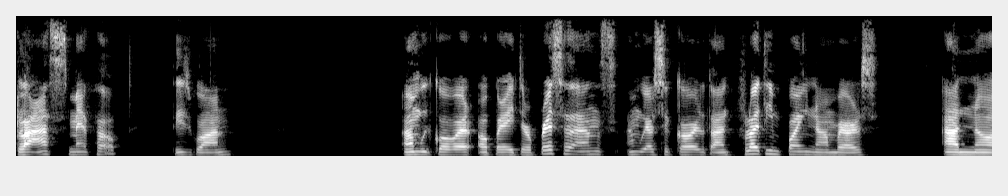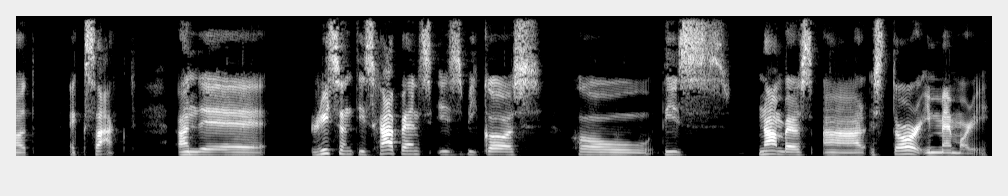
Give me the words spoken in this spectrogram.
class method, this one. And we cover operator precedence, and we also cover that floating point numbers are not exact. And the reason this happens is because how these numbers are stored in memory.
